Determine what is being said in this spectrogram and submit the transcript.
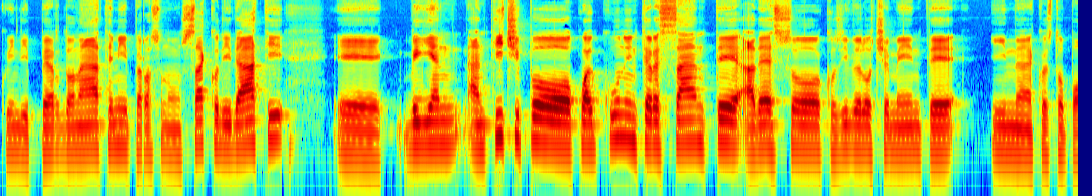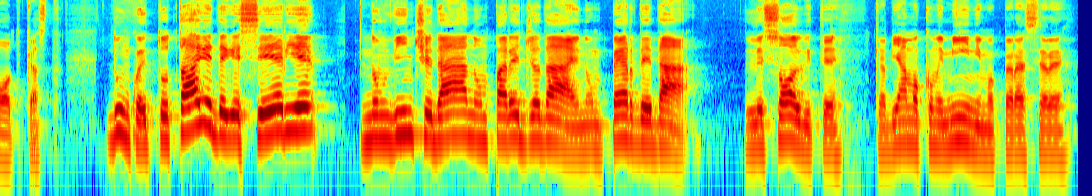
quindi perdonatemi però sono un sacco di dati e vi anticipo qualcuno interessante adesso così velocemente in questo podcast. Dunque il totale delle serie non vince da, non pareggia da e non perde da le solite che abbiamo come minimo per essere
